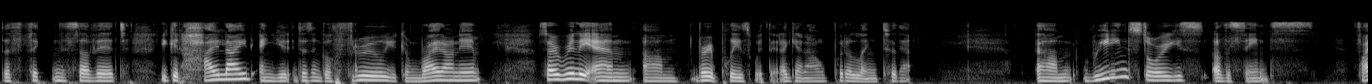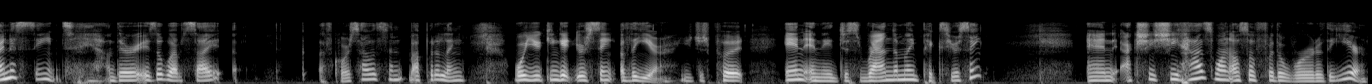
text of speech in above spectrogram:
the thickness of it. You can highlight and you, it doesn't go through. You can write on it. So I really am um, very pleased with it. Again, I'll put a link to that. Um, reading stories of the saints. Find a saint. There is a website. Of course, I will send. I'll put a link where you can get your saint of the year. You just put in, and it just randomly picks your saint. And actually, she has one also for the word of the year.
